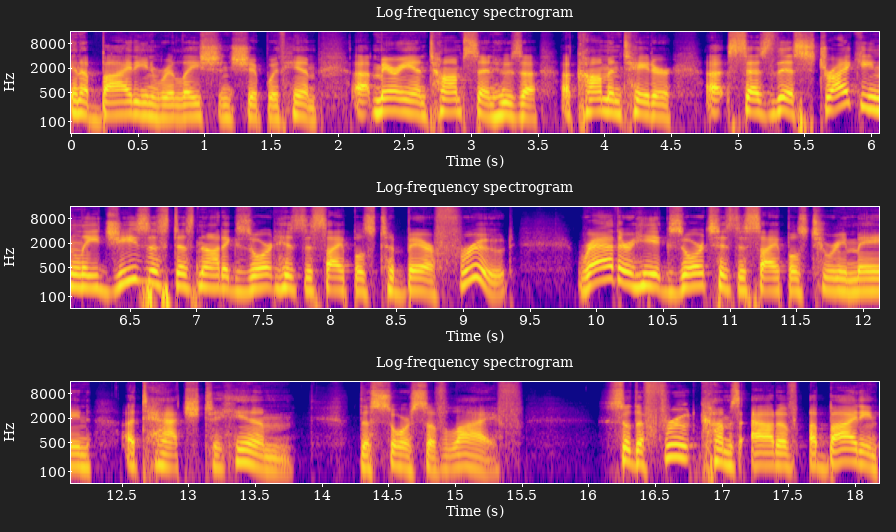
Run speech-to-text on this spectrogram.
an abiding relationship with Him. Uh, Marianne Thompson, who's a, a commentator, uh, says this Strikingly, Jesus does not exhort His disciples to bear fruit. Rather, He exhorts His disciples to remain attached to Him, the source of life. So the fruit comes out of abiding.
